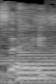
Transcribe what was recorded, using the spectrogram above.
Sẽ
